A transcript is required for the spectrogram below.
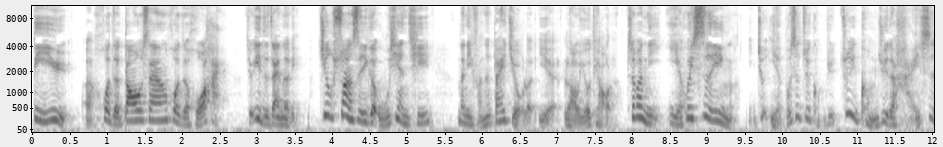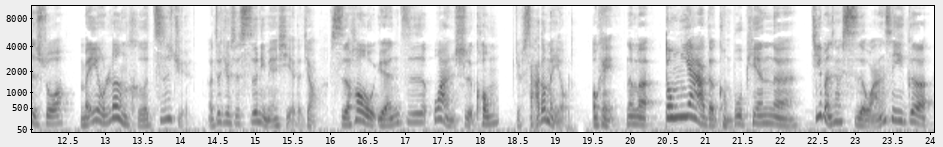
地狱，呃，或者刀山或者火海，就一直在那里，就算是一个无限期。那你反正待久了也老油条了，是吧？你也会适应了，就也不是最恐惧，最恐惧的还是说没有任何知觉啊，这就是诗里面写的，叫死后原知万事空，就啥都没有了。OK，那么东亚的恐怖片呢，基本上死亡是一个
